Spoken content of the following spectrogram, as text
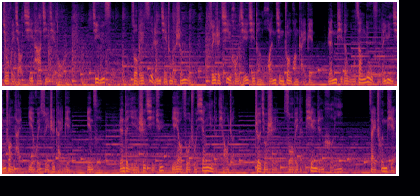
就会较其他季节多。基于此，作为自然界中的生物，随着气候、节气等环境状况改变，人体的五脏六腑的运行状态也会随之改变。因此，人的饮食起居也要做出相应的调整。这就是所谓的天人合一。在春天，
